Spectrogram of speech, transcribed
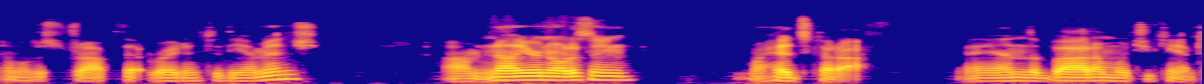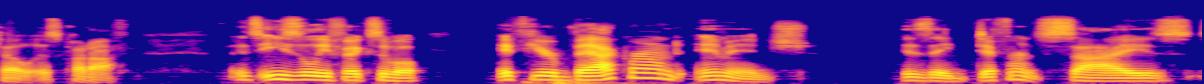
and we'll just drop that right into the image. Um, now you're noticing my head's cut off, and the bottom, which you can't tell, is cut off. It's easily fixable. If your background image is a different size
